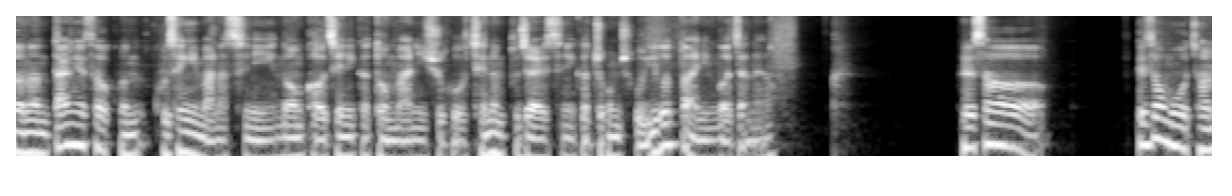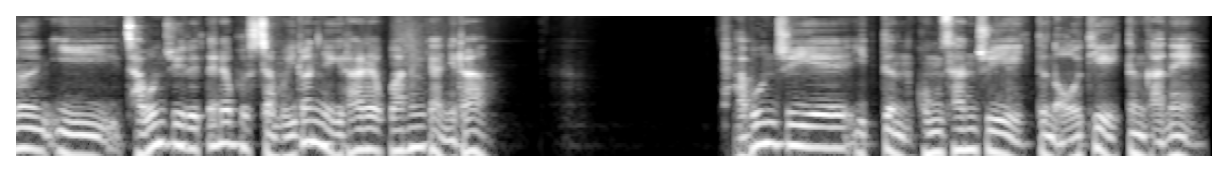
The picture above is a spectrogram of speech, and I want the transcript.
너는 땅에서 고, 고생이 많았으니 넌 거지니까 돈 많이 주고 쟤는 부자였으니까 조금 주고 이것도 아닌 거잖아요. 그래서 그래서 뭐 저는 이 자본주의를 때려 부수자 뭐 이런 얘기를 하려고 하는 게 아니라 자본주의에 있든 공산주의에 있든 어디에 있든 간에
